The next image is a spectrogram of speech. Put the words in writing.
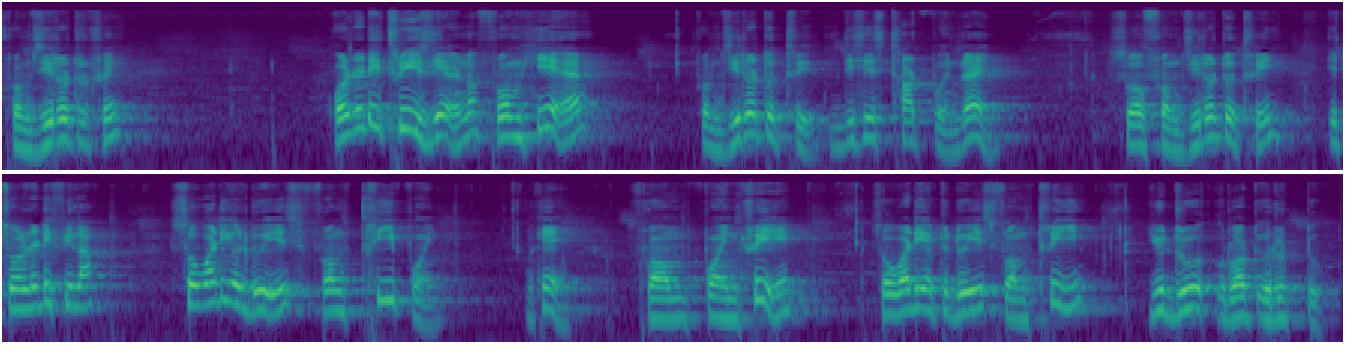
From 0 to 3. Already 3 is there, no? From here, from 0 to 3, this is third point, right? So from 0 to 3, it's already fill up. So what you'll do is from 3 point, okay, from point 3, so what you have to do is from 3, you do root, root 2.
